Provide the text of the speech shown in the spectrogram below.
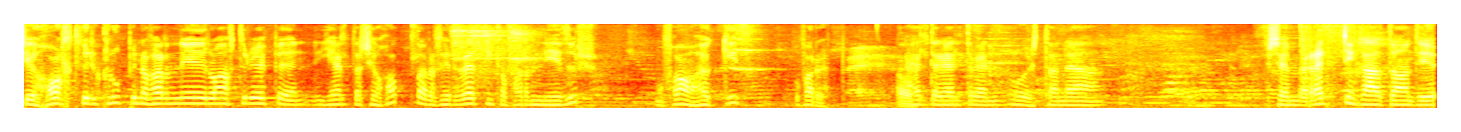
sé holdt fyrir klúbin að fara niður og aftur upp en ég held að sé holdlara fyrir redding að fara niður og fá höggið og fara upp heldur heldur en, veist, þannig að sem redding aðdáðandi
